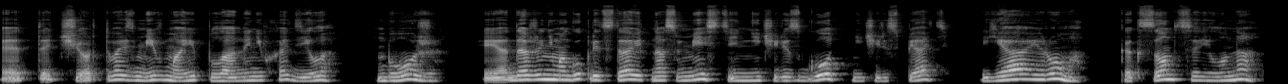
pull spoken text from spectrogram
Это, черт возьми, в мои планы не входило. Боже, я даже не могу представить нас вместе ни через год, ни через пять. Я и Рома как солнце и луна,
